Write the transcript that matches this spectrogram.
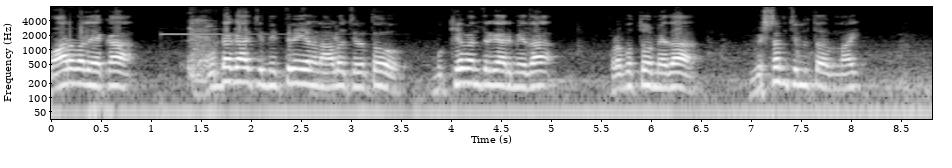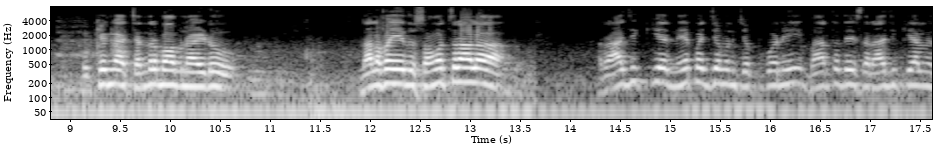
వారవలేక గుడ్డగాల్చి నెత్తినేయాలన్న ఆలోచనతో ముఖ్యమంత్రి గారి మీద ప్రభుత్వం మీద విషం చిల్లుతూ ఉన్నాయి. ముఖ్యంగా చంద్రబాబు నాయుడు నలభై ఐదు సంవత్సరాల రాజకీయ నేపథ్యమని చెప్పుకొని భారతదేశ రాజకీయాలను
